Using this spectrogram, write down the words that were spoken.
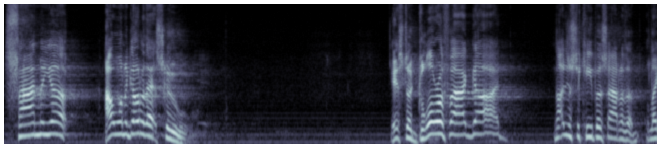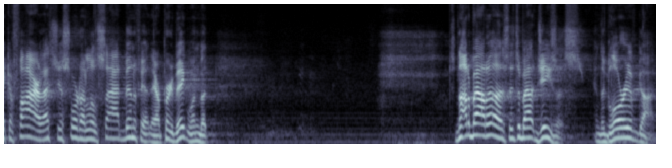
Sign me up. I want to go to that school. It's to glorify God, not just to keep us out of the lake of fire. That's just sort of a little side benefit there, a pretty big one, but it's not about us, it's about Jesus and the glory of God.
